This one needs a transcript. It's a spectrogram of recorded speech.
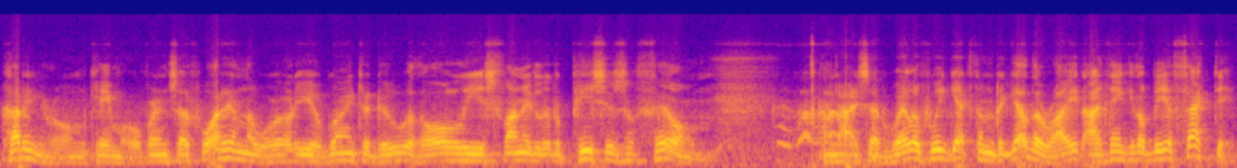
cutting room came over and said, What in the world are you going to do with all these funny little pieces of film? And I said, Well, if we get them together right, I think it'll be effective.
